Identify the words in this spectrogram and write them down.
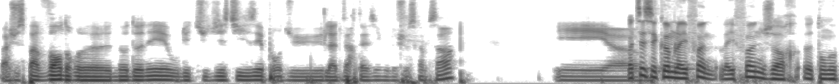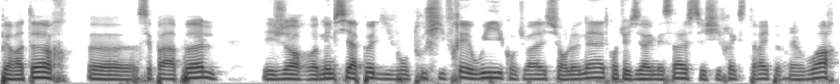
bah, juste pas vendre nos données ou les uti- les utiliser pour du de l'advertising ou des choses comme ça. Et Bah, tu sais, c'est comme l'iPhone. L'iPhone, genre, ton opérateur, c'est pas Apple. Et genre, euh, même si Apple, ils vont tout chiffrer, oui, quand tu vas aller sur le net, quand tu utilises un message, c'est chiffré, etc., ils peuvent rien voir.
